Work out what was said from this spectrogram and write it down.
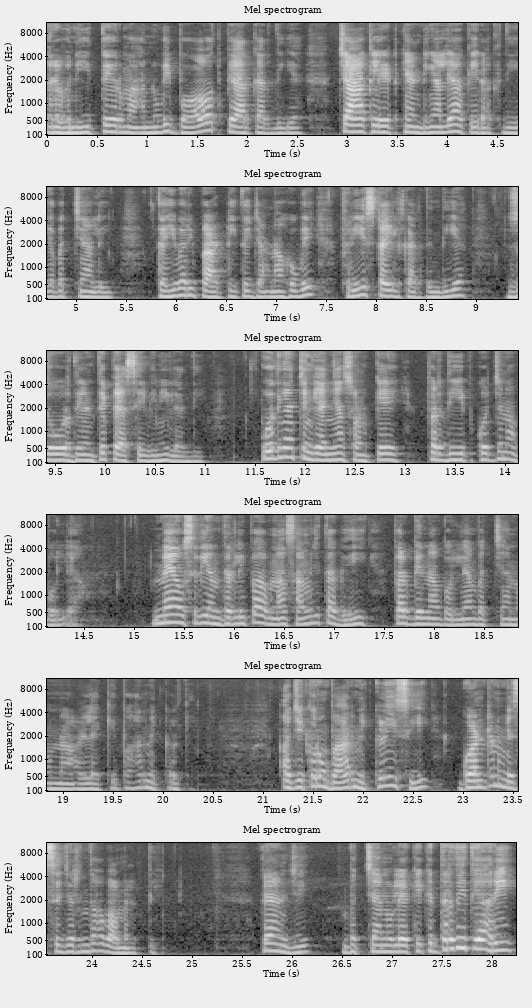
ਰਵਨੀਤ ਤੇ ਅਰਮਾਨ ਨੂੰ ਵੀ ਬਹੁਤ ਪਿਆਰ ਕਰਦੀ ਹੈ। ਚਾਕਲੇਟ ਕੈਂਡੀਆਂ ਲਿਆ ਕੇ ਰੱਖਦੀ ਹੈ ਬੱਚਿਆਂ ਲਈ। ਕਈ ਵਾਰੀ ਪਾਰਟੀ ਤੇ ਜਾਣਾ ਹੋਵੇ ਫ੍ਰੀ ਸਟਾਈਲ ਕਰ ਦਿੰਦੀ ਹੈ। ਜ਼ੋਰ ਦੇਣ ਤੇ ਪੈਸੇ ਵੀ ਨਹੀਂ ਲੈਂਦੀ। ਉਹਦੀਆਂ ਚੰਗਿਆਈਆਂ ਸੁਣ ਕੇ ਪ੍ਰਦੀਪ ਕੁਝ ਨਾ ਬੋਲਿਆ। ਮੈਂ ਉਸ ਦੀ ਅੰਦਰਲੀ ਭਾਵਨਾ ਸਮਝ ਤਾਂ ਗਈ ਪਰ ਬਿਨਾਂ ਬੋਲਿਆਂ, ਬੱਚਿਆਂ ਨੂੰ ਨਾਲ ਲੈ ਕੇ ਬਾਹਰ ਨਿਕਲ ਗਈ। ਅਜੇ ਘਰੋਂ ਬਾਹਰ ਨਿਕਲੀ ਸੀ, ਗੁਆਂਢਣ ਮੈਸੇਜ ਰੰਧਾਵਾ ਮਿਲ ਪਈ। ਭੈਣ ਜੀ, ਬੱਚਿਆਂ ਨੂੰ ਲੈ ਕੇ ਕਿੱਧਰ ਦੀ ਤਿਆਰੀ?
